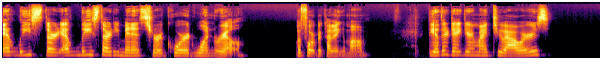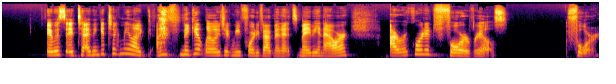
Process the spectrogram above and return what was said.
at least 30 at least 30 minutes to record one reel before becoming a mom. The other day during my 2 hours, it was it, I think it took me like I think it literally took me 45 minutes, maybe an hour. I recorded 4 reels. 4.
